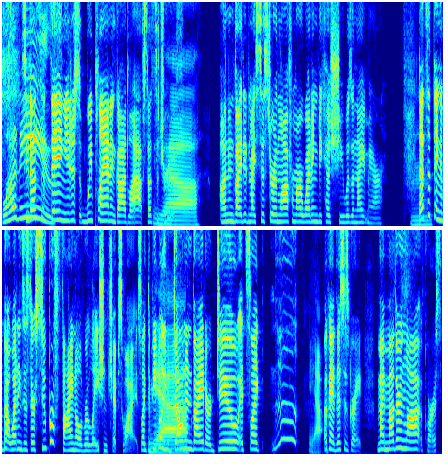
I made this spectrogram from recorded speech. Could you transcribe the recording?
a lot of knees. See, that's the thing. You just, we plan and God laughs. That's the truth. Uninvited my sister in law from our wedding because she was a nightmare. That's the Mm. thing about weddings is they're super final relationships wise. Like the people Yeah. you don't invite or do, it's like, "Ugh." Yeah. okay, this is great. My mother in law, of course,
